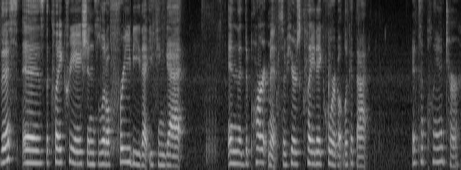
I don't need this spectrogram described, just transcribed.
this is the Clay Creations little freebie that you can get in the department. So here's clay decor, but look at that. It's a planter.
